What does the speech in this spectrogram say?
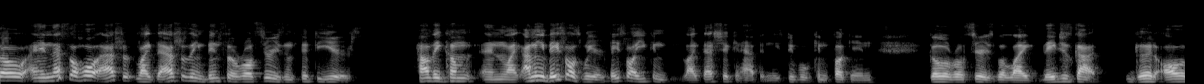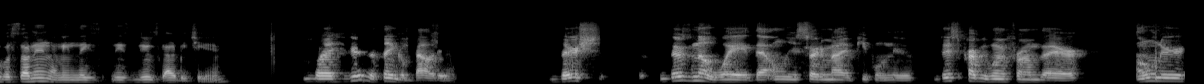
So, and that's the whole Astros. Like the Astros ain't been to the World Series in 50 years. How they come and like, I mean, baseball's weird. Baseball, you can like that shit can happen. These people can fucking go to the World Series, but like they just got good all of a sudden. I mean, these these dudes got to be cheating. But here's the thing about it: there's there's no way that only a certain amount of people knew. This probably went from their owner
